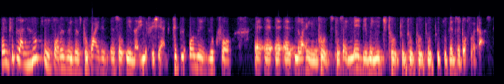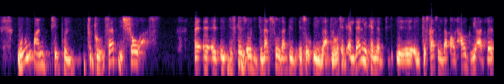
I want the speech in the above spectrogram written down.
when people are looking for reasons as to why these SOEs are inefficient, people always look for uh, uh, uh, lower hanging fruits to say maybe we need to, to, to, to, to, to get rid of workers. We want people to, to firstly show us uh, uh, the skills audits that show that this SOEs are bloated. And then we can have uh, discussions about how do we address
